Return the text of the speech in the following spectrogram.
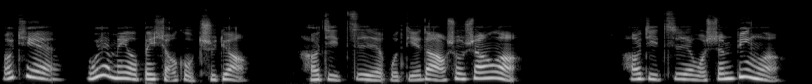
而且我也没有被小狗吃掉。好几次我跌倒受伤了，好几次我生病了，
